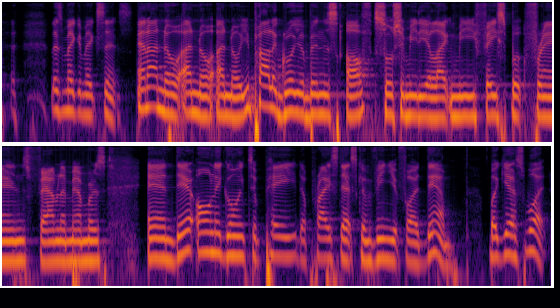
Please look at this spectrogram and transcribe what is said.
Let's make it make sense. And I know, I know, I know. You probably grow your business off social media like me, Facebook friends, family members and they're only going to pay the price that's convenient for them. But guess what?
